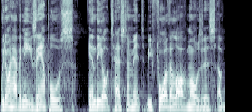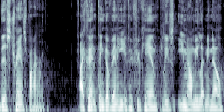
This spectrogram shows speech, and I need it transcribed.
we don't have any examples in the Old Testament before the law of Moses of this transpiring. I couldn't think of any. If you can, please email me, let me know.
